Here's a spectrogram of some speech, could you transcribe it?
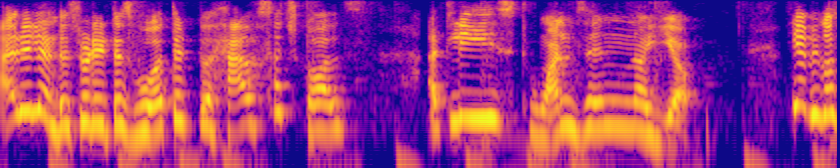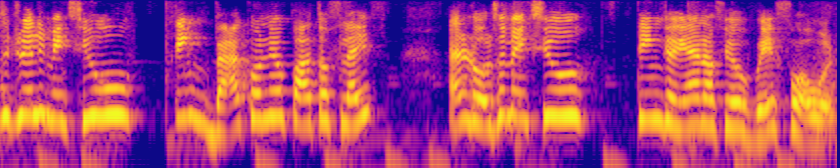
i really understood it is worth it to have such calls at least once in a year. Yeah because it really makes you think back on your path of life and it also makes you think again of your way forward.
